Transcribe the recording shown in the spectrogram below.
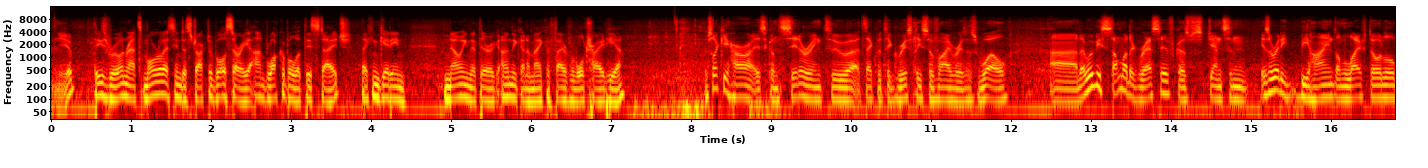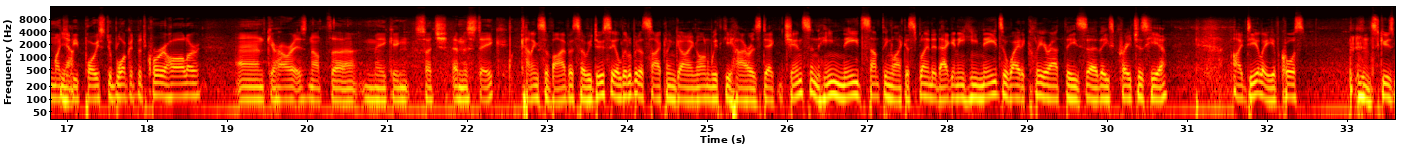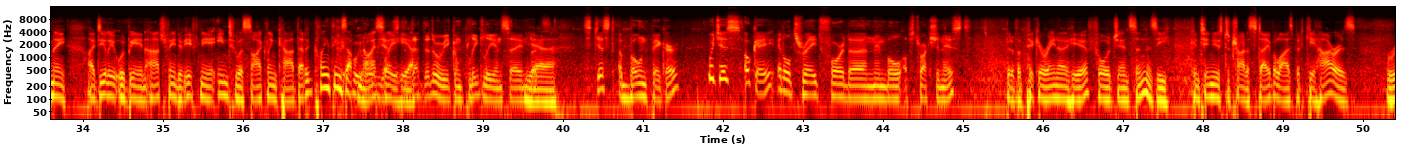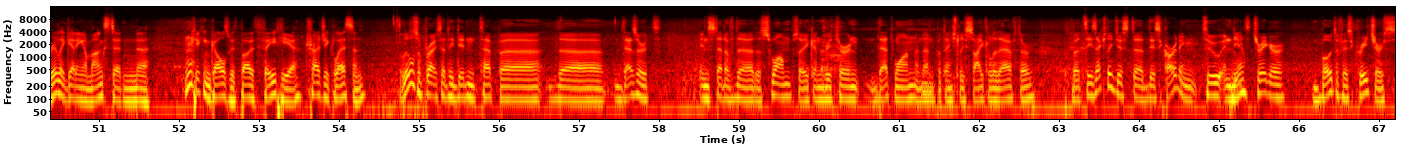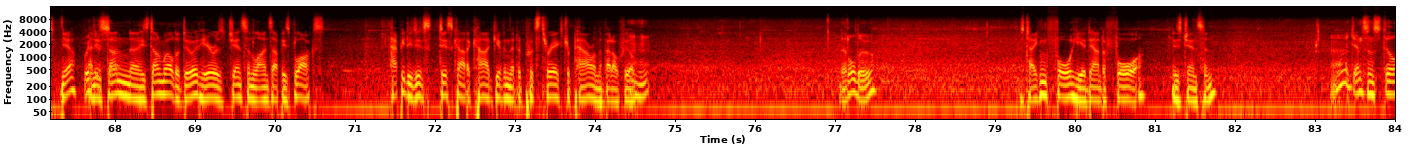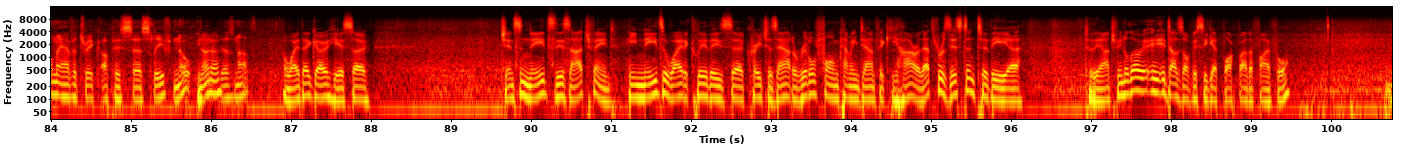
Yep. These Ruin Rats more or less indestructible, or sorry, unblockable at this stage. They can get in knowing that they're only going to make a favourable trade here. Looks like Ihara is considering to uh, attack with the Grizzly Survivors as well. Uh, that would be somewhat aggressive because Jensen is already behind on life total, might Yeah. be poised to block it with Quarry Hauler, and Kihara is not uh, making such a mistake. Cunning Survivor, so we do see a little bit of cycling going on with Kihara's deck. Jensen, he needs something like a Splendid Agony. He needs a way to clear out these uh, these creatures here. Ideally, of course, excuse me, ideally it would be an Archfiend of Ifnir into a cycling card. That'd clean things up nicely yes, here. That, that would be completely insane. Yeah. But it's just a bone picker, which is okay. It'll trade for the Nimble Obstructionist. Bit of a picorino here for Jensen as he continues to try to stabilise, but Kihara's really getting amongst it and uh, kicking goals with both feet here. Tragic lesson. A little surprised that he didn't tap uh, the desert instead of the, the swamp, so he can return that one and then potentially cycle it after. But he's actually just uh, discarding to indeed Yeah. trigger both of his creatures. Yeah, and he's uh, done uh, he's done well to do it here as Jensen lines up his blocks. Happy to dis- discard a card given that it puts three extra power on the battlefield. Mhm. That'll do. He's taking four here down to four. Is Jensen? Uh, Jensen still may have a trick up his uh, sleeve. No, No, he no. does not. Away they go here. So Jensen needs this Archfiend. He needs a way to clear these uh, creatures out. A riddle form coming down for Kihara. That's resistant to the uh, to the Archfiend, although it, it does obviously get blocked by the five four.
